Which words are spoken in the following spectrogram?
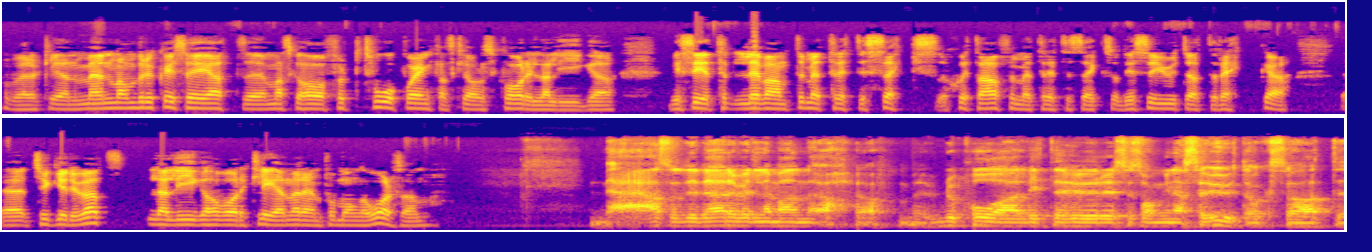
verkligen. Men man brukar ju säga att eh, man ska ha 42 poäng för att klara sig kvar i La Liga. Vi ser Levante med 36, Getafe med 36 och det ser ut att räcka. Eh, tycker du att La Liga har varit klenare än på många år Sam? Nej, alltså det där är väl när man, ja, ja, det beror på lite hur säsongerna ser ut också. Att eh,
